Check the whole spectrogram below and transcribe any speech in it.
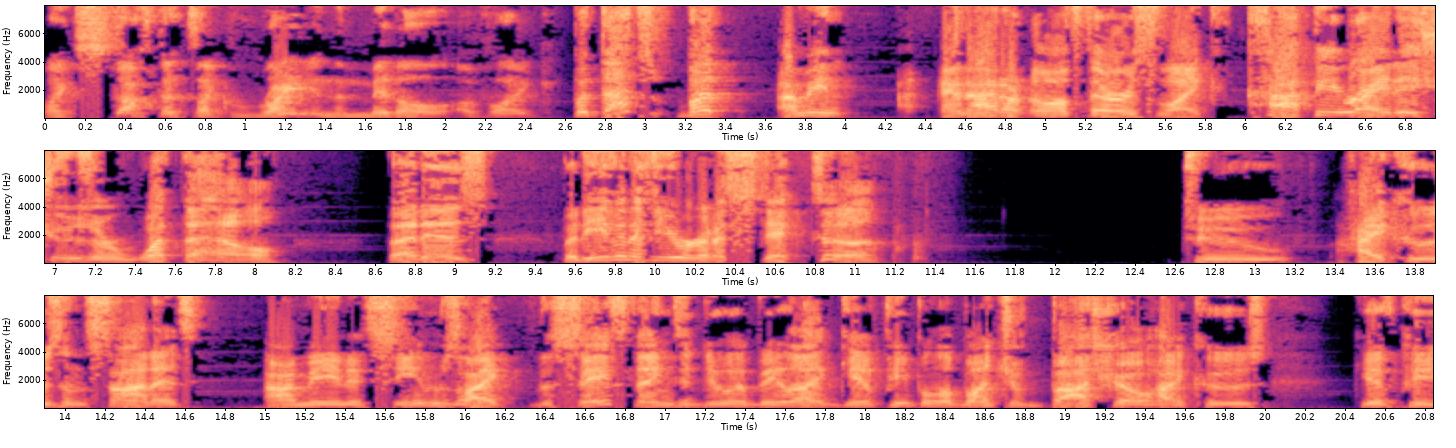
like stuff that's like right in the middle of like But that's but I mean, and I don't know if there's like copyright issues or what the hell that is. But even if you were going to stick to to haikus and sonnets, I mean, it seems like the safe thing to do would be like give people a bunch of Basho haikus, give pe-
